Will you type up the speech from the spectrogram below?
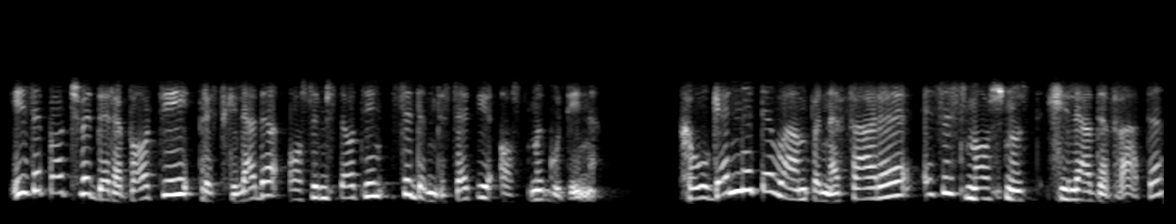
и започва да работи през 1878 година. Халогенната лампа на фара е с мощност 1000 вата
